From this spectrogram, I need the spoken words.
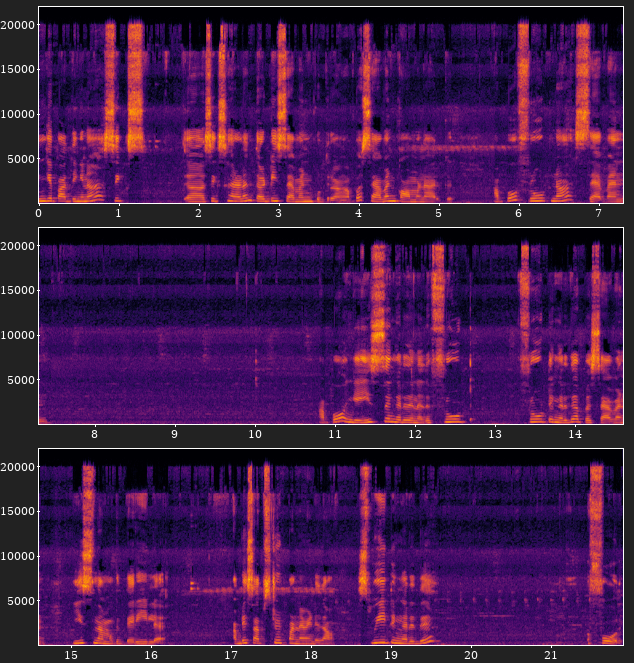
இங்கே பார்த்தீங்கன்னா six six hundred and thirty seven கொடுத்துருக்காங்க. அப்போ செவன் காமனாக இருக்குது அப்போது ஃப்ரூட்னா செவன் அப்போது இங்கே இஸ்ஸுங்கிறது என்னது? ஃப்ரூட் ஃப்ரூட்டுங்கிறது அப்போ செவன் இஸ் நமக்கு தெரியல. அப்படியே சப்ஸ்டியூட் பண்ண வேண்டியதான் ஸ்வீட்டுங்கிறது ஃபோர்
